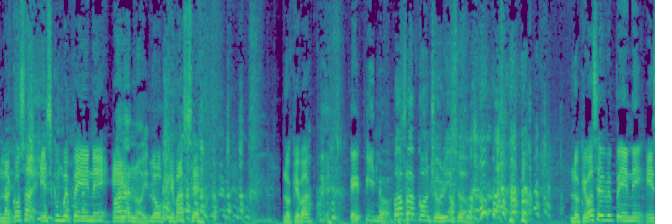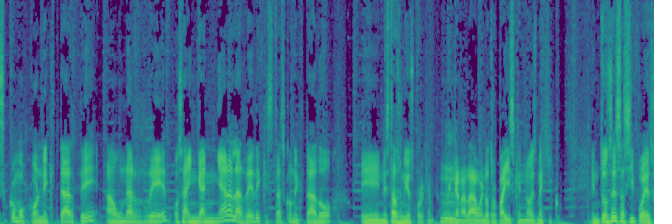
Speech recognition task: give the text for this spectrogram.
La cosa es que un VPN eh, Paranoid. lo que va a hacer... Lo que va... Pepino. Papa con chorizo. Lo que va a hacer el VPN es como conectarte a una red, o sea, engañar a la red de que estás conectado en Estados Unidos, por ejemplo, en Mm. Canadá o en otro país que no es México. Entonces así puedes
